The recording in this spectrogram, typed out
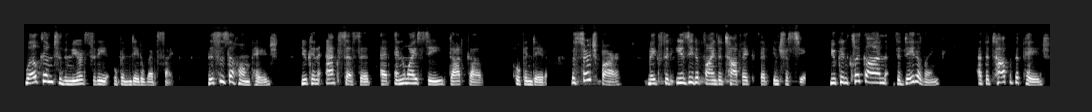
Welcome to the New York City Open Data website. This is the homepage. You can access it at nyc.gov, open data. The search bar makes it easy to find a topic that interests you. You can click on the data link at the top of the page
